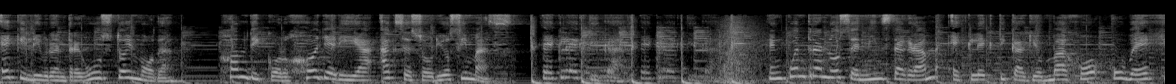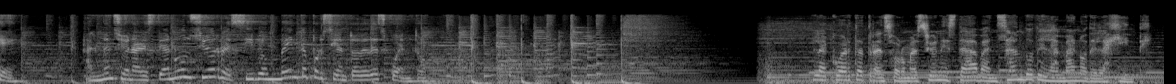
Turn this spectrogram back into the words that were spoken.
equilibrio entre gusto y moda. home decor, joyería, accesorios y más. Ecléctica, ecléctica. Encuéntranos en Instagram ecléctica-vg. Al mencionar este anuncio recibe un 20% de descuento. La cuarta transformación está avanzando de la mano de la gente.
